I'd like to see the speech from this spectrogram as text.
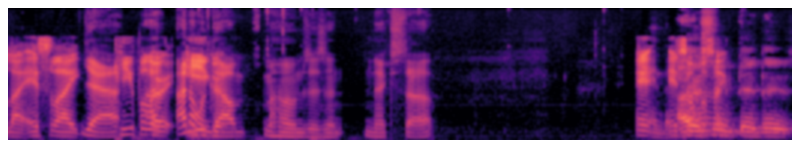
Like it's like Yeah, people I, are I don't eager. doubt Mahomes isn't next up. it- And the it's I almost just like think that there's.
